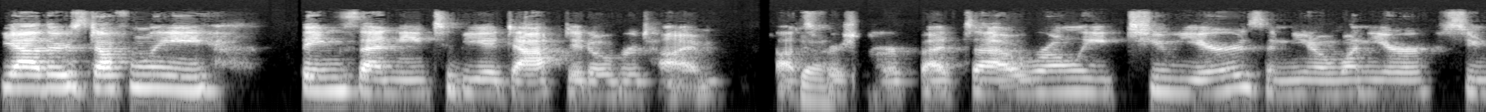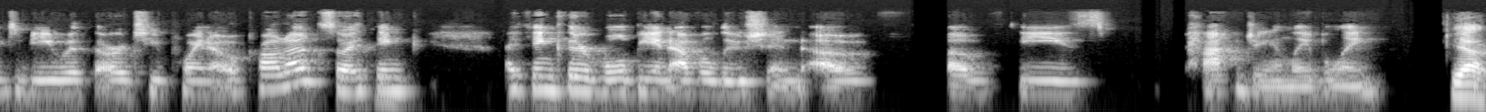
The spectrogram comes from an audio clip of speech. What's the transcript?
yeah, there's definitely things that need to be adapted over time. That's yeah. for sure. But uh, we're only two years, and you know, one year soon to be with our 2.0 product. So I think I think there will be an evolution of of these packaging and labeling. Yeah.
